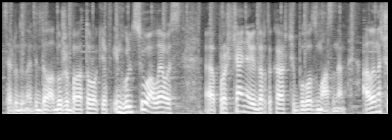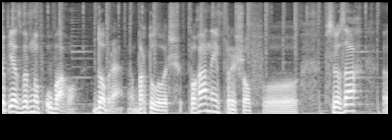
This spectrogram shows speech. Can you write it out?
Ця людина віддала дуже багато років інгульцю, але ось прощання, відверто кажучи, було змазаним. Але на що б я звернув увагу? Добре, Бартулович поганий, прийшов в сльозах. Е,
